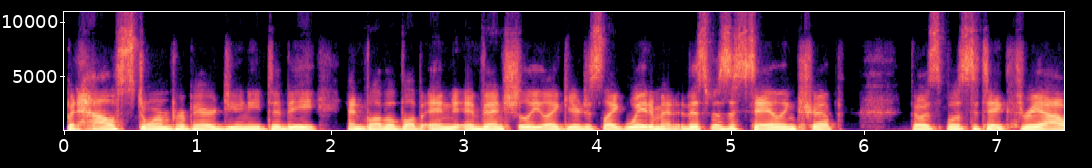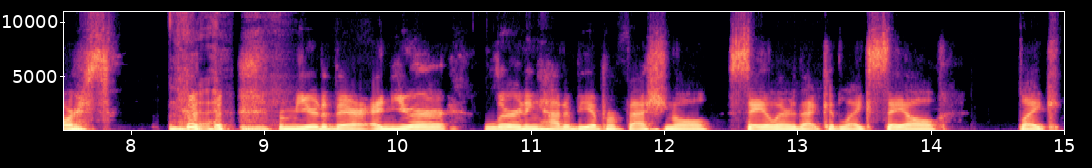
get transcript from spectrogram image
but how storm prepared do you need to be? And blah, blah, blah. And eventually, like, you're just like, wait a minute, this was a sailing trip that was supposed to take three hours from here to there. And you're learning how to be a professional sailor that could like sail like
